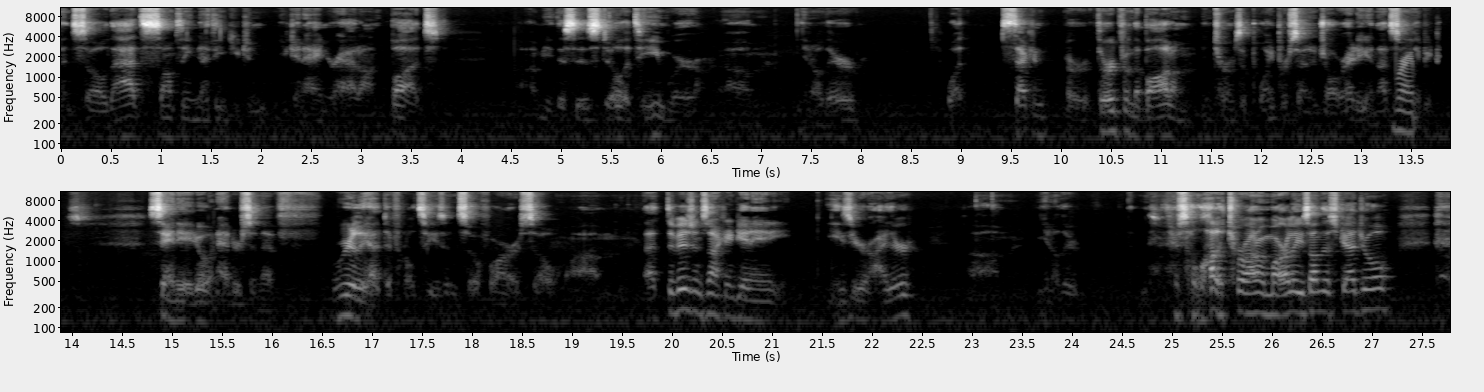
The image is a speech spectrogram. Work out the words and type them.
and so that's something i think you can you can hang your hat on. But i mean this is still a team where um, you know they're second or third from the bottom in terms of point percentage already, and that's right. only because San Diego and Henderson have really had difficult seasons so far. So um, that division's not going to get any easier either. Um, you know, there there's a lot of Toronto Marlies on the schedule.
